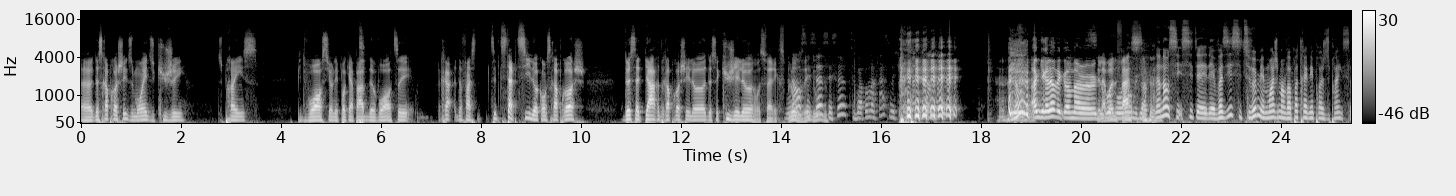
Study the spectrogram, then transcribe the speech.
euh, de se rapprocher du moins du QG, du prince, puis de voir si on n'est pas capable de voir, tu sais, de sais, petit à petit, là, qu'on se rapproche de cette garde rapprochée-là, de ce QG-là. On va se faire Non, exploser. c'est ça, c'est ça. Tu vois pas ma face, monsieur? Angrella fait comme un C'est la bonne face. nom de la- non, non, si, si t'es- vas-y si tu veux, mais moi, je m'en vais pas traîner proche du prince.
